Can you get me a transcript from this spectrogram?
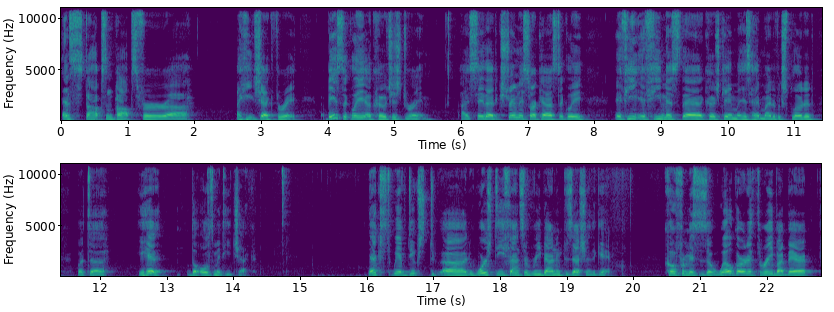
and stops and pops for uh, a heat check three. Basically, a coach's dream. I say that extremely sarcastically. If he if he missed that, Coach K, his head might have exploded, but uh, he hit it. The ultimate heat check. Next, we have Duke's uh, worst defensive rebounding possession of the game. Cofer misses a well guarded three by Barrett.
